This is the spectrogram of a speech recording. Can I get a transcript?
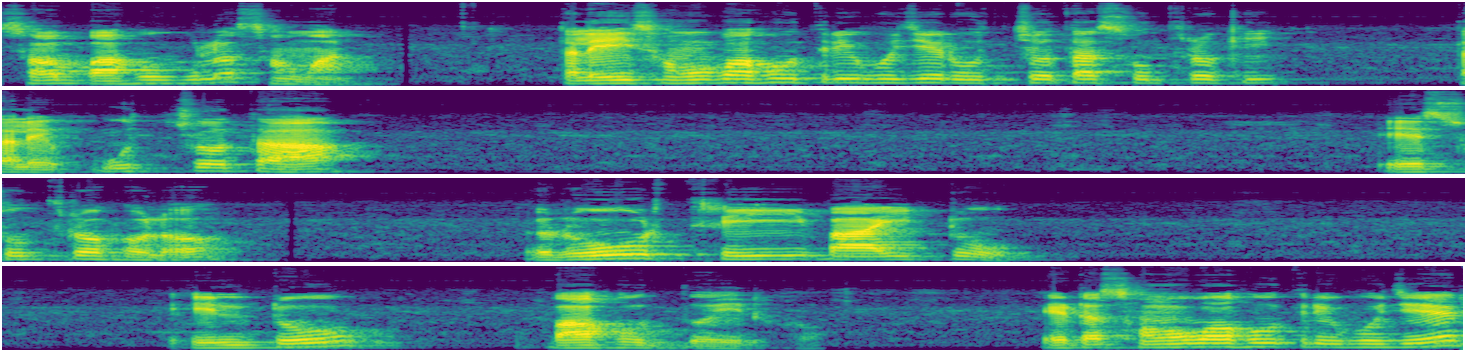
সব বাহুগুলো সমান। তাহলে এই সমবাহু ত্রিভুজের উচ্চতা সূত্র কি? তাহলে উচ্চতা এর সূত্র হলো root three by two into বাহুর দৈর্ঘ্য। এটা সমবাহু ত্রিভুজের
